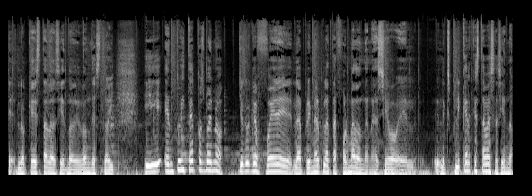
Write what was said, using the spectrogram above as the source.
De lo que he estado haciendo, de dónde estoy. Y en Twitter, pues bueno, yo creo que fue la primera plataforma donde nació el, explicar qué estabas haciendo.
